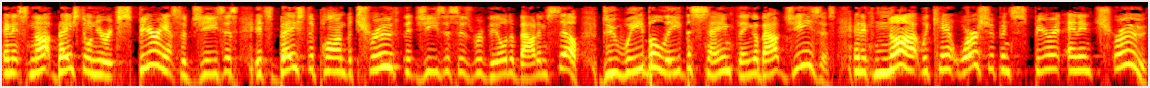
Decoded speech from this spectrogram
and it's not based on your experience of Jesus, it's based upon the truth that Jesus has revealed about himself. Do we believe the same thing about Jesus? And if not, we can't worship in spirit and in truth.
